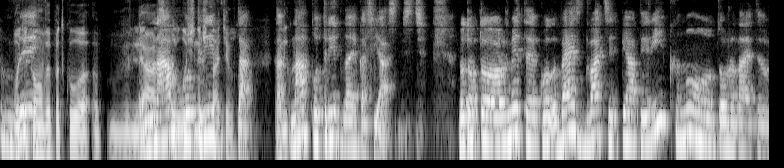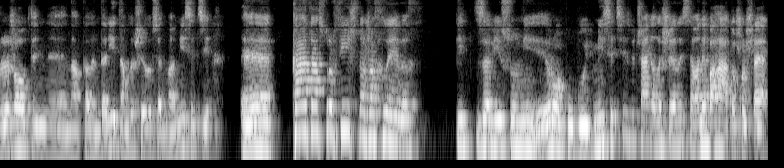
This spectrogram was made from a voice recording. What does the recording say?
В будь-якому випадку е, для Сполучених потріб- Штатів Так, так, нам потрібна якась ясність. Ну тобто, розумієте, весь 25-й рік, ну то вже знаєте, вже жовтень е, на календарі, там лишилося два місяці. Е, катастрофічно жахливих під завісу року будуть місяці, звичайно, лишилися. Вони багато що ще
